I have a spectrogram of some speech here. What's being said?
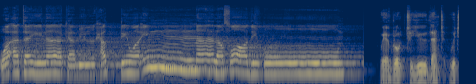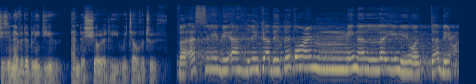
وأتيناك بالحق وإنا لصادقون We have brought to you that which is inevitably due, and assuredly we tell the truth. فأسر بأهلك بقطع من الليل واتبع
